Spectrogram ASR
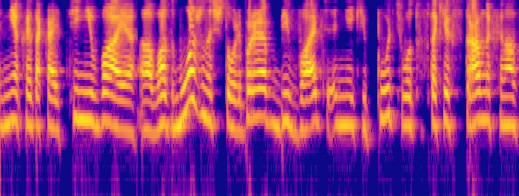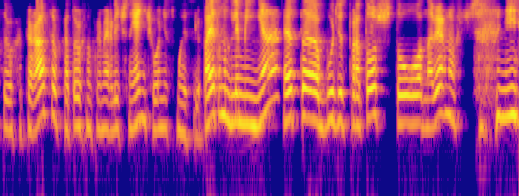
некая такая теневая э, возможность, что ли, пробивать некий путь вот в таких странных финансовых операциях, в которых, например, лично я ничего не смыслю. Поэтому для меня это будет про то, что, наверное, не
